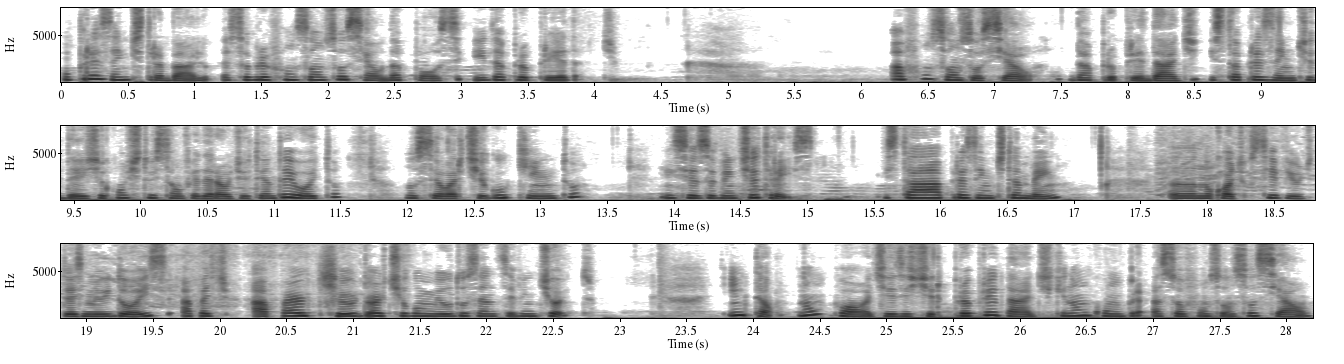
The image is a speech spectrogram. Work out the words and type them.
O presente trabalho é sobre a função social da posse e da propriedade. A função social da propriedade está presente desde a Constituição Federal de 88, no seu artigo 5, inciso 23. Está presente também uh, no Código Civil de 2002, a partir do artigo 1228. Então, não pode existir propriedade que não cumpra a sua função social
